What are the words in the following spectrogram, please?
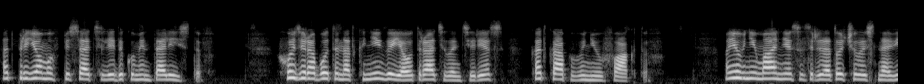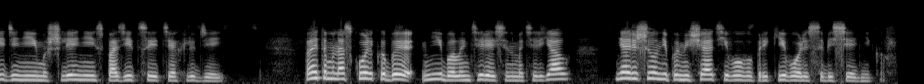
от приемов писателей-документалистов. В ходе работы над книгой я утратил интерес к откапыванию фактов. Мое внимание сосредоточилось на видении и мышлении с позиции тех людей. Поэтому, насколько бы ни был интересен материал, я решил не помещать его вопреки воле собеседников.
